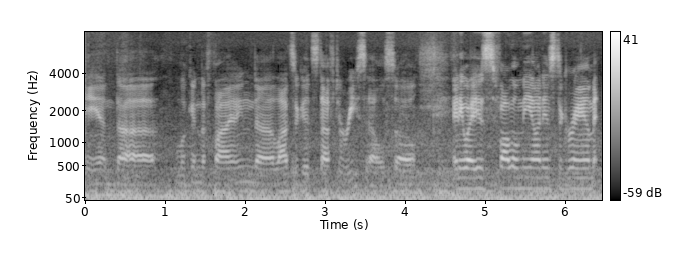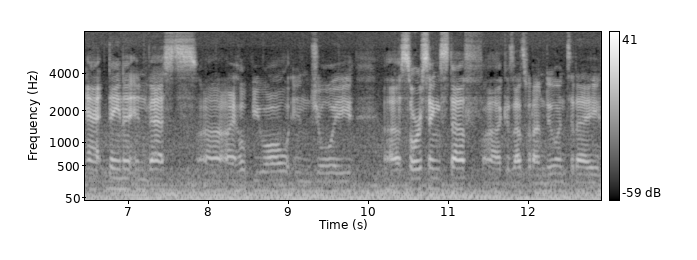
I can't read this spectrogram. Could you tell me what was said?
and uh, looking to find uh, lots of good stuff to resell. So, anyways, follow me on Instagram at Dana Invests. Uh, I hope you all enjoy uh, sourcing stuff because that's what I'm doing today.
